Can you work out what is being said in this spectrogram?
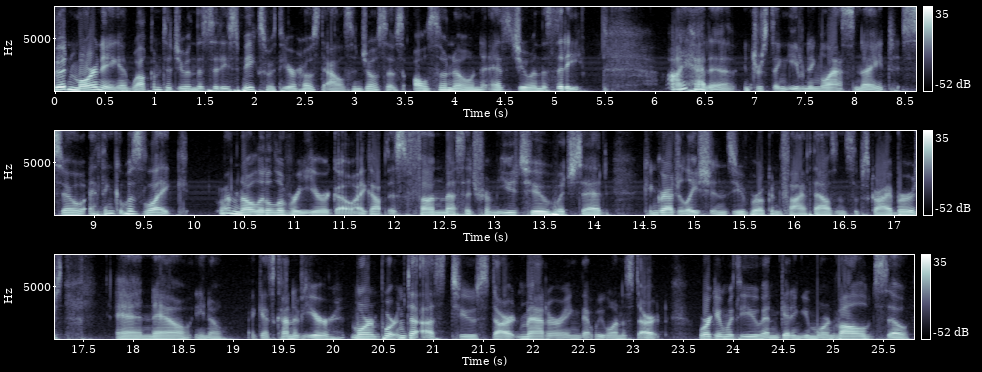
Good morning and welcome to Jew in the City Speaks with your host Allison Josephs, also known as Jew in the City. I had an interesting evening last night. So I think it was like, I don't know, a little over a year ago, I got this fun message from YouTube which said, Congratulations, you've broken 5,000 subscribers. And now, you know, I guess kind of you're more important to us to start mattering that we want to start working with you and getting you more involved. So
